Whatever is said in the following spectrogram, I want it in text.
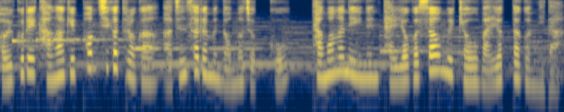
얼굴에 강하게 펀치가 들어가 맞은 사람은 넘어졌고 당황한 A는 달려가 싸움을 겨우 말렸다고 합니다.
